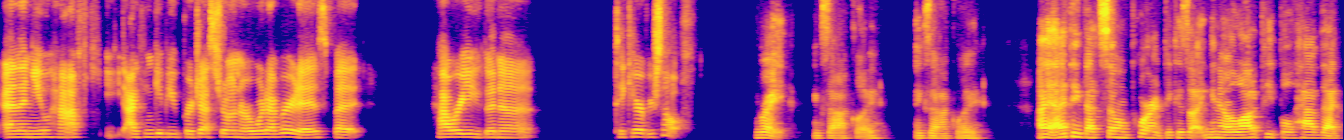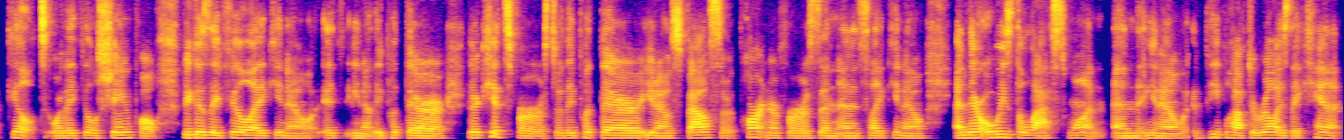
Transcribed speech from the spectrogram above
And then you have, I can give you progesterone or whatever it is, but how are you gonna take care of yourself? right. Exactly. Exactly. I, I think that's so important because I, you know, a lot of people have that guilt or they feel shameful because they feel like, you know, it, you know, they put their their kids first or they put their, you know, spouse or partner first and, and it's like, you know, and they're always the last one. And, you know, people have to realize they can't,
